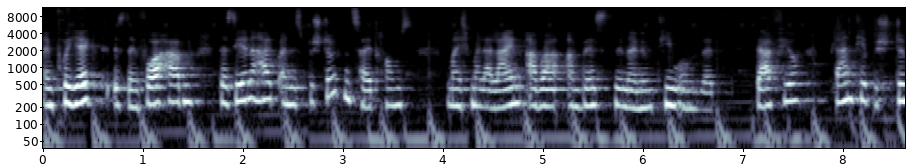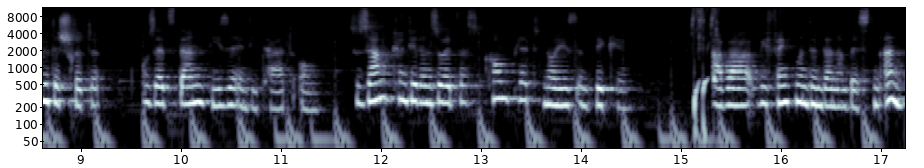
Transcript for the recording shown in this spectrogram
Ein Projekt ist ein Vorhaben, das ihr innerhalb eines bestimmten Zeitraums, manchmal allein, aber am besten in einem Team umsetzt. Dafür plant ihr bestimmte Schritte und setzt dann diese in die Tat um. Zusammen könnt ihr dann so etwas komplett Neues entwickeln. Aber wie fängt man denn dann am besten an?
